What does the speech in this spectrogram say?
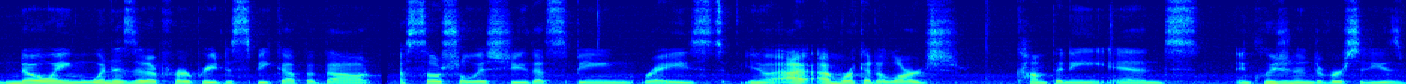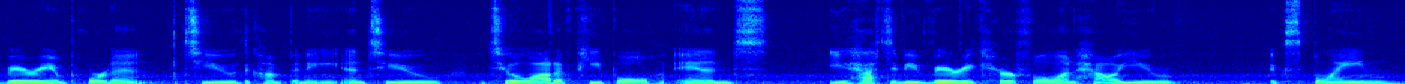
knowing when is it appropriate to speak up about a social issue that's being raised. You know I, i'm work at a large company and inclusion and diversity is very important to the company and to to a lot of people. And you have to be very careful on how you explain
